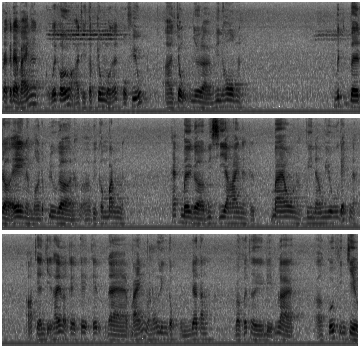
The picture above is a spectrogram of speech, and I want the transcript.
Về cái đà bán á, của cái khối ngoại thì tập trung vào các cổ phiếu à, trụ như là Vinhome này, VRE nè, MWG nè, Vietcombank nè, HBG, VCI nè, rồi Bao nè, Vinamilk nè. Đó thì anh chị thấy là cái cái cái đà bán mà nó liên tục gia tăng vào cái thời điểm là ở cuối phiên chiều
